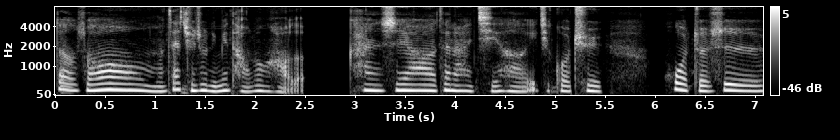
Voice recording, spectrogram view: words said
到时候我们在群组里面讨论好了，看是要在哪里集合，一起过去，或者是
